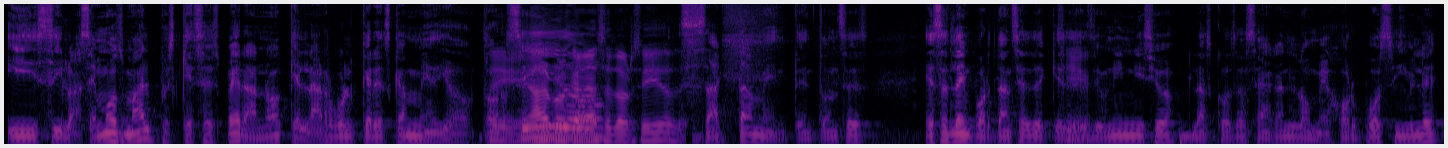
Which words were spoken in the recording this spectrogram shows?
Y si lo hacemos mal, pues ¿qué se espera, no? Que el árbol crezca medio torcido. Sí, árbol que nace torcido. Exactamente. Entonces, esa es la importancia de que desde un inicio las cosas se hagan lo mejor posible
